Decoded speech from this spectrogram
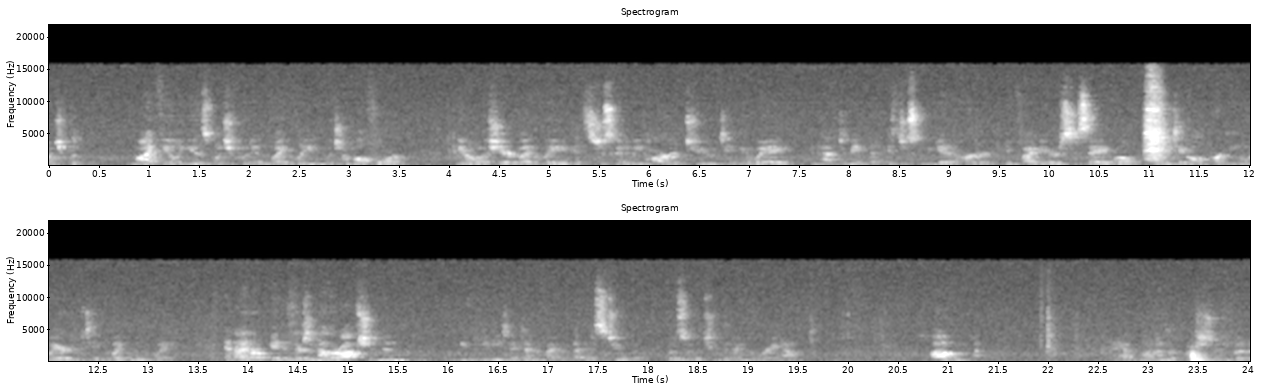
once you put, my feeling is, once you put in bike lane, which I'm all for, you know, a shared bike lane, it's just gonna be hard to take it away and have to make that, it's just gonna get it harder in five years to say, well, do we take all the parking away or do we take the bike lane away? And I don't, and if there's another option, then we, we need to identify what that is too, but those are the two that I know right now. Um, I have one other question, but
